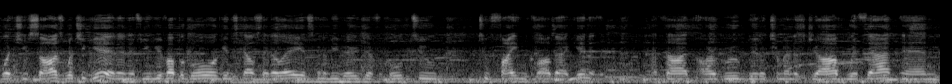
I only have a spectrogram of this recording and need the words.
what you saw is what you get, and if you give up a goal against Cal State LA, it's going to be very difficult to to fight and claw back in it. I thought our group did a tremendous job with that, and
